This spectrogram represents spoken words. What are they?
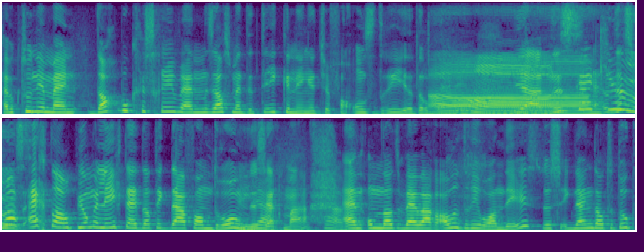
Heb ik toen in mijn dagboek geschreven en zelfs met een tekeningetje van ons drieën erbij. Oh. Ja, dus, dus was echt al op jonge leeftijd dat ik daarvan droomde, ja. zeg maar. Ja. En omdat wij waren alle drie Rwandees, dus ik denk dat het ook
